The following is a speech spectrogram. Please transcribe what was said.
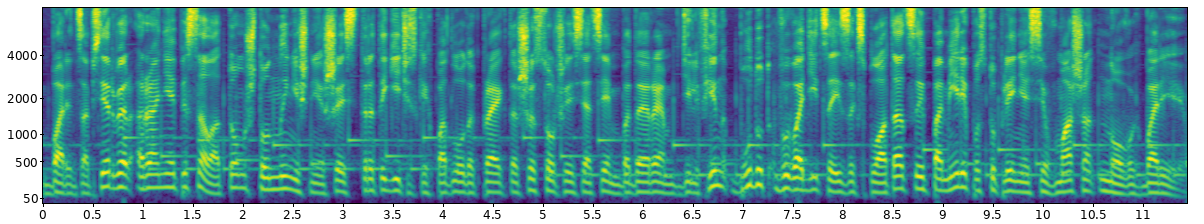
Баренц-Обсервер ранее писал о том, что нынешние шесть стратегических подлодок проекта 660 67 БДРМ «Дельфин» будут выводиться из эксплуатации по мере поступления Севмаша новых Бореев.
